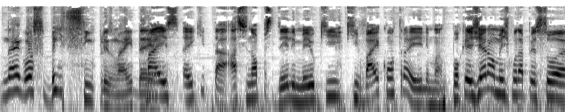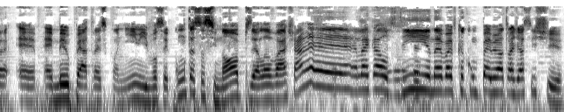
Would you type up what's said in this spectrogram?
negócio bem simples, mas a ideia. Mas aí que tá, a sinopse dele meio que, que vai contra ele, mano. Porque geralmente quando a pessoa é, é meio pé atrás com o anime e você conta essa sinopse, ela vai achar, é, é legalzinho, né? Vai ficar com o pé meio atrás de assistir.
